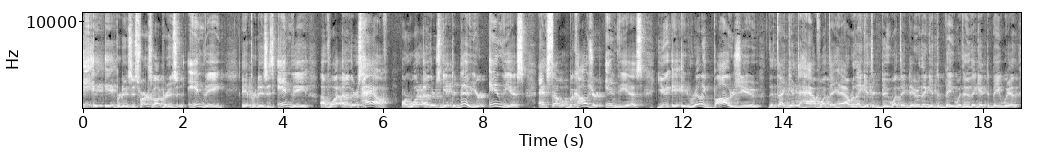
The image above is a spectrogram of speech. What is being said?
It, it, it produces, first of all, it produces envy. It produces envy of what others have or what others get to do. You're envious. And so because you're envious, you it, it, really bothers you that they get to have what they have or they get to do what they do or they get to be with who they get to be with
